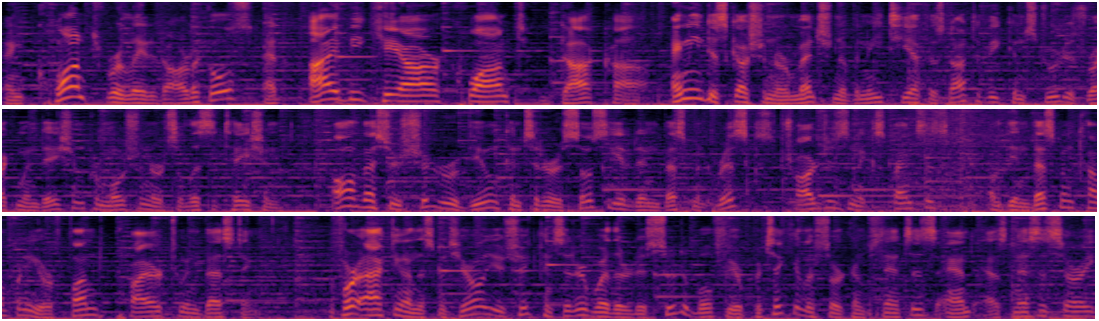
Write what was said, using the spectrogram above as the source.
and quant related articles at ibkrquant.com. Any discussion or mention of an ETF is not to be construed as recommendation, promotion, or solicitation. All investors should review and consider associated investment risks, charges, and expenses of the investment company or fund prior to investing. Before acting on this material, you should consider whether it is suitable for your particular circumstances and, as necessary,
